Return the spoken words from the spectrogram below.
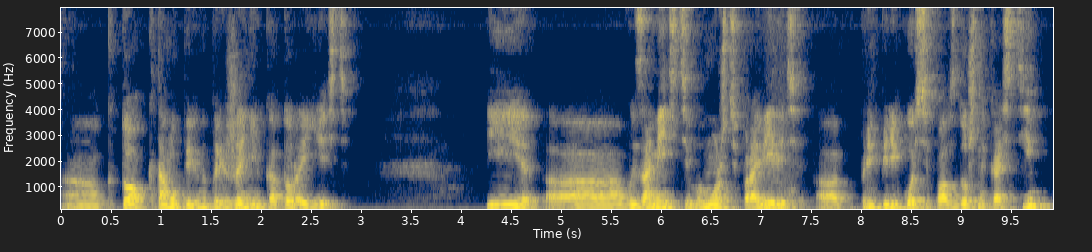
к, то, к тому перенапряжению, которое есть. И э, вы заметите, вы можете проверить э, при перекосе подвздошной кости,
